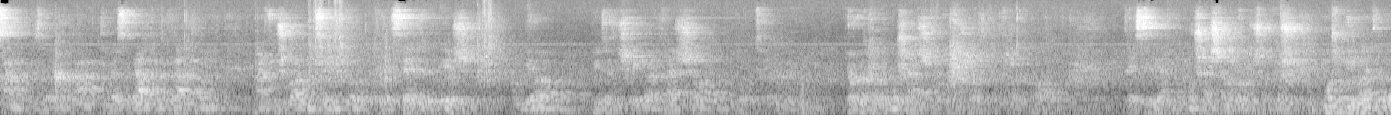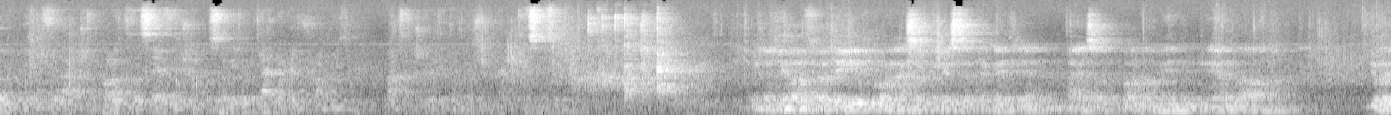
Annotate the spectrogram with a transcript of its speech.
számot láttam, ezt a dátumot láttam, hogy március 30 volt egy szerződés, ami a fizetésvégrehajtással ott gyakorlatilag a mosással a textiliának a mosással kapcsolatos. Most pillanatilag milyen felállásnak maradt, a szerződésnek hosszabbították, vagy valami változást követik Köszönöm szépen. Ugye az Alföldi kórházak részlettek egy pályázatban, aminél a Gyulai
